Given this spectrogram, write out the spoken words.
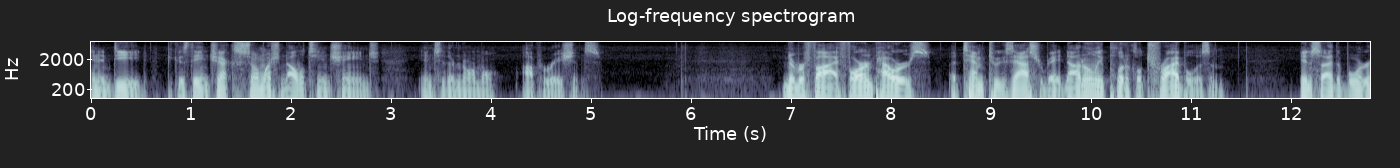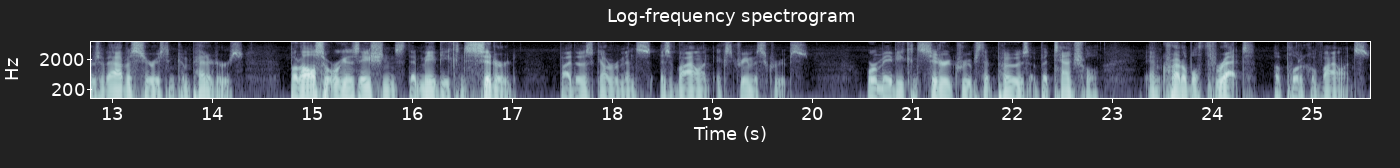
and indeed, because they inject so much novelty and change into their normal operations. Number five, foreign powers attempt to exacerbate not only political tribalism inside the borders of adversaries and competitors, but also organizations that may be considered by those governments as violent extremist groups, or may be considered groups that pose a potential and credible threat of political violence.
